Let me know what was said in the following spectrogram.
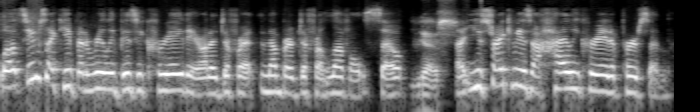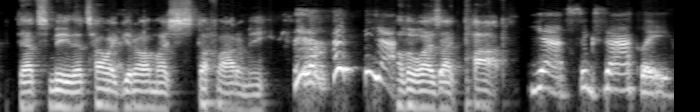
Well, it seems like you've been really busy creating on a different number of different levels. So, yes, uh, you strike me as a highly creative person. That's me. That's how I get all my stuff out of me. yeah. Otherwise, I pop. Yes, exactly.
